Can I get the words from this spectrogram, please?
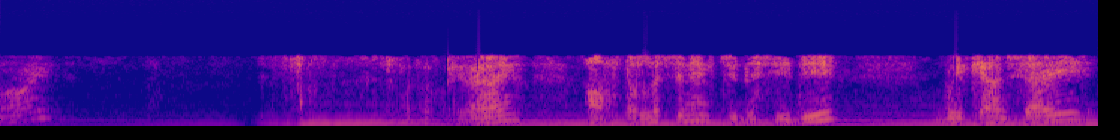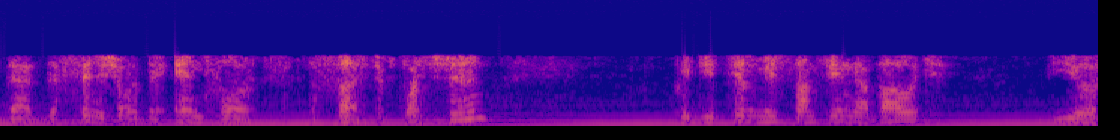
Alright. Okay. After listening to the CD, we can say that the finish or the end for the first question. Could you tell me something about your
